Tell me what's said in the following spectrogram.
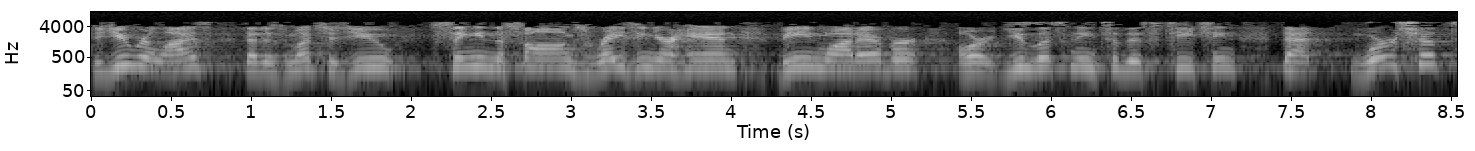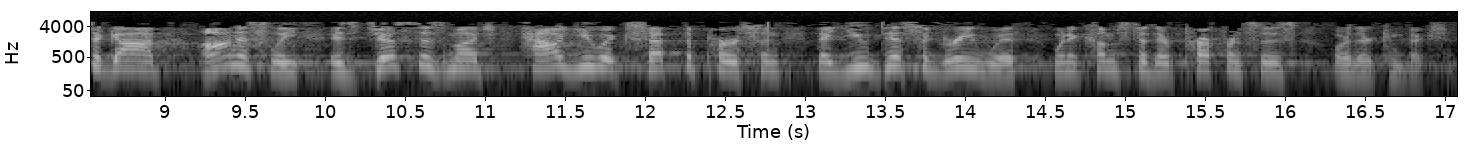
Did you realize that as much as you singing the songs, raising your hand, being whatever, or you listening to this teaching, that worship to God, honestly, is just as much how you accept the person that you disagree with when it comes to their preferences or their convictions.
